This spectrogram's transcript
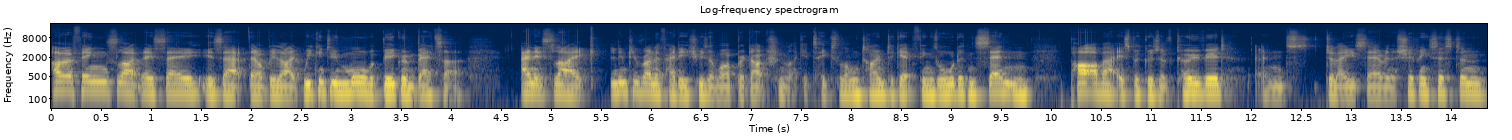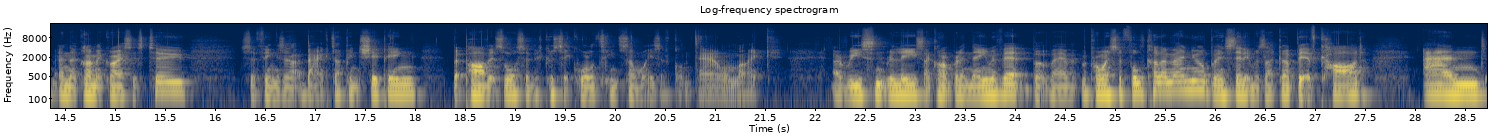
other things, like they say, is that they'll be like, we can do more but bigger and better and it's like limited run have had issues of our production like it takes a long time to get things ordered and sent and part of that is because of covid and delays there in the shipping system and the climate crisis too. So things are like backed up in shipping but part of it's also because the quality in some ways have gone down like a recent release i can't remember the name of it but where we promised a full color manual but instead it was like a bit of card. And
